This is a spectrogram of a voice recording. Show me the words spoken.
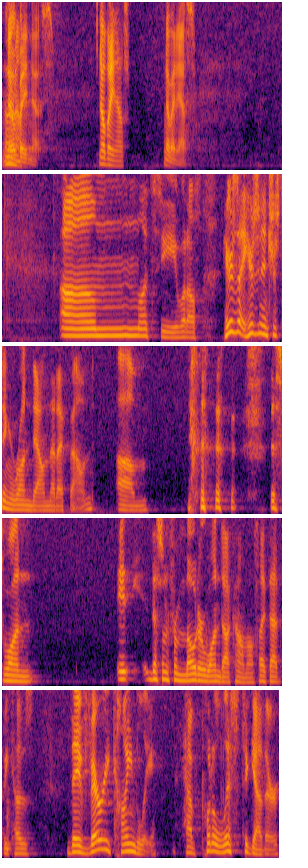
don't know. Nobody knows. Nobody knows. Nobody knows. Um, let's see what else. Here's a here's an interesting rundown that I found. Um, this one, it this one from Motor1.com. I'll cite that because they very kindly have put a list together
